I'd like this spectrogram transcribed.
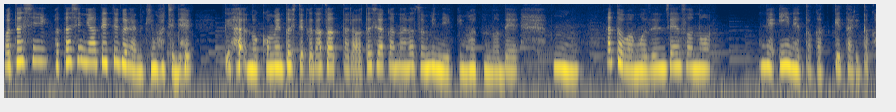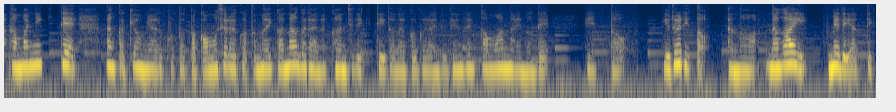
私私に当ててぐらいの気持ちであのコメントしてくださったら私は必ず見に行きますので、うん、あとはもう全然そのね、いいねとかつけたりとかたまに来てなんか興味あることとか面白いことないかなぐらいな感じで来ていただくぐらいで全然構わないのでえっとゆるりとあの長い目でやっていき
